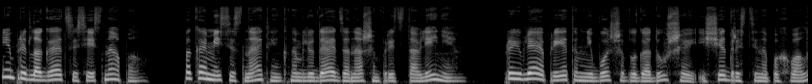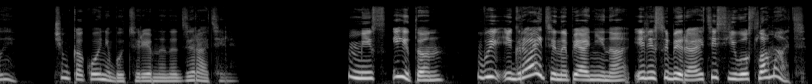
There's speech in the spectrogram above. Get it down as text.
Им предлагается сесть на пол, пока миссис Найтвинг наблюдает за нашим представлением, проявляя при этом не больше благодушия и щедрости на похвалы, чем какой-нибудь тюремный надзиратель. «Мисс Итон, вы играете на пианино или собираетесь его сломать?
